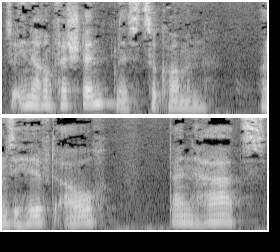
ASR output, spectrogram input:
zu innerem Verständnis zu kommen. Und sie hilft auch, dein Herz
